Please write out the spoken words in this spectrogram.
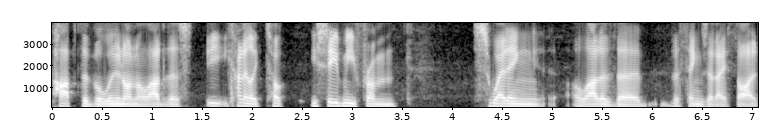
popped the balloon on a lot of this. He kind of like took he saved me from sweating a lot of the the things that I thought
